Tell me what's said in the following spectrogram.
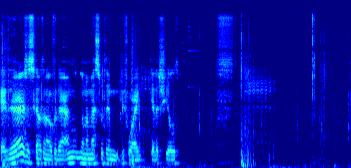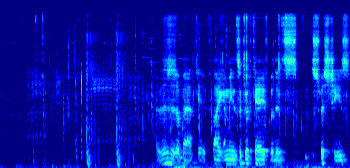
Okay, there's a skeleton over there. I'm gonna mess with him before I get a shield. This is a bad cave. Like, I mean, it's a good cave, but it's Swiss cheese.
